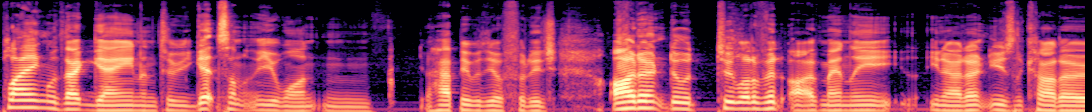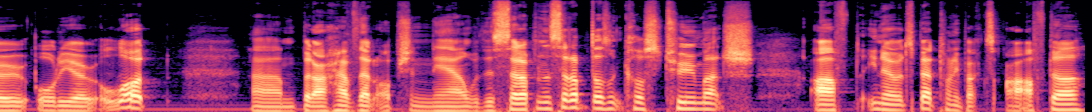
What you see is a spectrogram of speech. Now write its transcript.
playing with that gain until you get something that you want and you're happy with your footage. I don't do a too lot of it. I've mainly, you know, I don't use the Cardo audio a lot. Um, but I have that option now with this setup, and the setup doesn't cost too much. After you know, it's about 20 bucks after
